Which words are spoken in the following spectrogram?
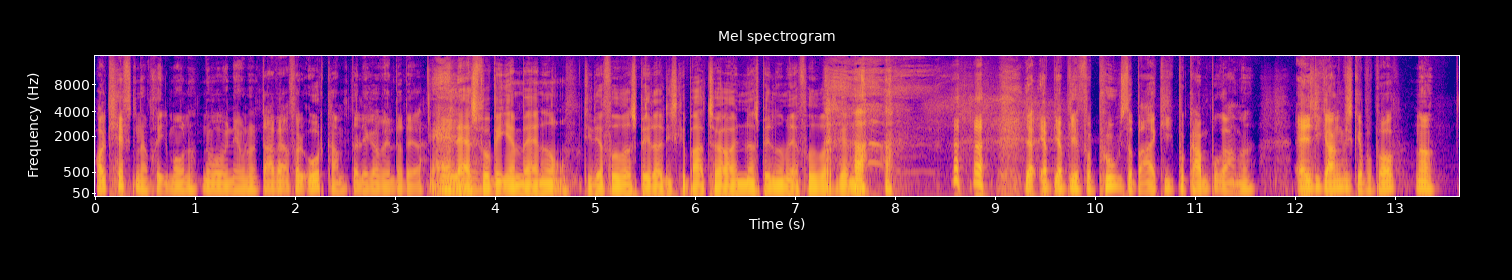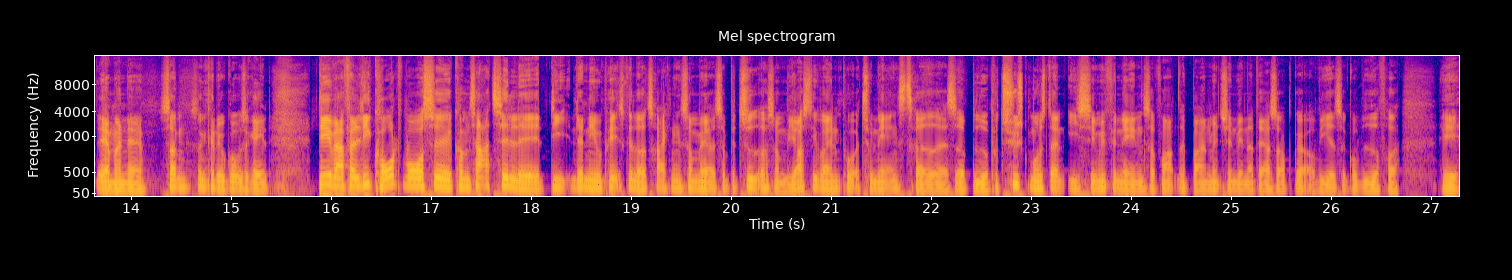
hold kæft en april måned, nu hvor vi nævner Der er i hvert fald otte kampe, der ligger og venter der. Ja, lad os få VM hver andet år. De der fodboldspillere, de skal bare tørre øjnene og spille noget mere fodbold. Skal jeg, jeg, jeg bliver forpustet bare at kigge på kampprogrammet. Alle de gange, vi skal på pop. Nå, jamen, øh, sådan, sådan kan det jo gå så galt. Det er i hvert fald lige kort vores øh, kommentar til øh, de, den europæiske lodtrækning, som altså betyder, som vi også lige var inde på, at turneringstræet altså byder på tysk modstand i semifinalen, så frem at Bayern München vinder deres opgør, og vi altså går videre fra øh,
